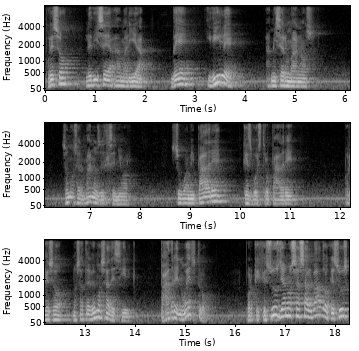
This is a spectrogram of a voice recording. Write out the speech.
Por eso le dice a María, ve y dile a mis hermanos, somos hermanos del Señor. Subo a mi Padre, que es vuestro Padre. Por eso nos atrevemos a decir, Padre nuestro, porque Jesús ya nos ha salvado, Jesús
